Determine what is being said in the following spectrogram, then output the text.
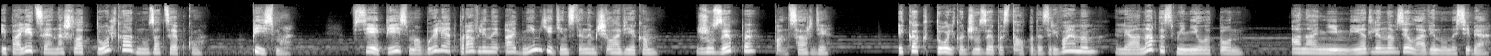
И полиция нашла только одну зацепку – письма – все письма были отправлены одним единственным человеком – Джузеппе Пансарди. И как только Джузеппе стал подозреваемым, Леонардо сменила тон. Она немедленно взяла вину на себя.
